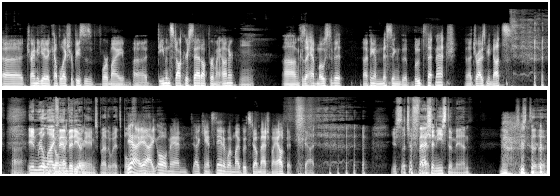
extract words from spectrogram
uh, trying to get a couple extra pieces for my uh, Demon Stalker set up for my hunter, Mm. Um, because I have most of it. I think I'm missing the boots that match, and that drives me nuts. Uh, In real life and video games, by the way, it's both. yeah, yeah. I, oh man, I can't stand it when my boots don't match my outfit, Scott. You're such a fashionista, man. Just uh,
